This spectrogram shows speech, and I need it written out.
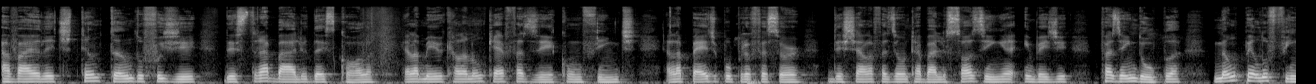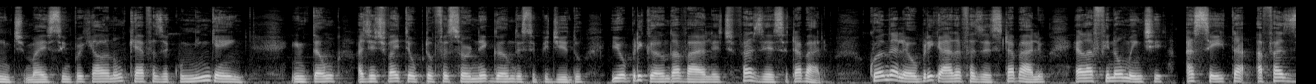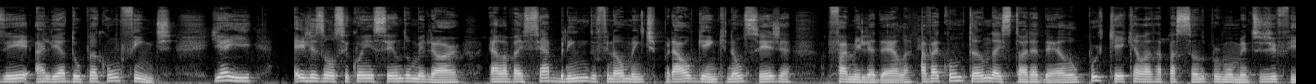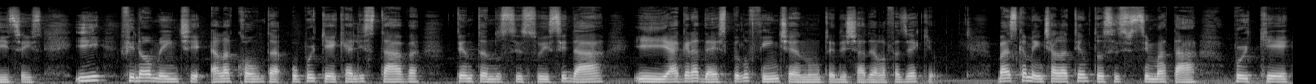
a Violet tentando fugir desse trabalho da escola. Ela meio que ela não quer fazer com o Fint. Ela pede pro professor deixar ela fazer um trabalho sozinha em vez de fazer em dupla, não pelo Fint, mas sim porque ela não quer fazer com ninguém. Então, a gente vai ter o professor negando esse pedido e obrigando a Violet a fazer esse trabalho. Quando ela é obrigada a fazer esse trabalho, ela finalmente aceita a fazer ali a dupla com o Fint. E aí, eles vão se conhecendo melhor, ela vai se abrindo finalmente para alguém que não seja família dela. Ela vai contando a história dela, o porquê que ela tá passando por momentos difíceis e finalmente ela conta o porquê que ela estava tentando se suicidar e agradece pelo Finch a não ter deixado ela fazer aquilo. Basicamente, ela tentou se, se matar porque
